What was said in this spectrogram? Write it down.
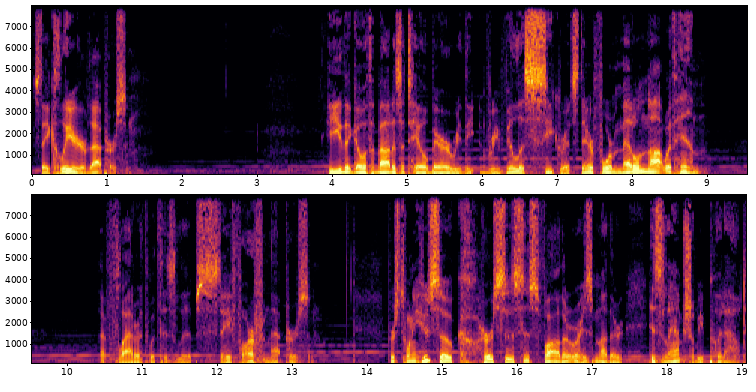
stay clear of that person. He that goeth about as a talebearer revealeth secrets, therefore meddle not with him that flattereth with his lips. Stay far from that person. Verse 20 Whoso curses his father or his mother, his lamp shall be put out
